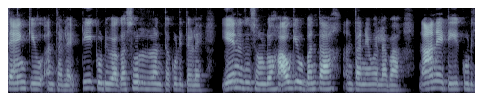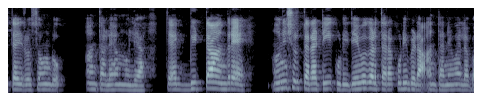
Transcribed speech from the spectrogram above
ಥ್ಯಾಂಕ್ ಯು ಅಂತಾಳೆ. ಟೀ ಕುಡಿಯುವಾಗ ಸುರ್ರ ಅಂತ ಕುಡಿತಾಳೆ. ಏನದು ಸೌಂಡು? ಹಾವ್ಗಿವ್ ಬಂತಾ? ಅಂತಾನೆ ವಲ್ಲಭ ನಾನೇ ಟೀ ಕುಡಿತಾ ಇರೋ ಸೌಂಡು ಅಂತಾಳೆ ಅಮೂಲ್ಯ. ತೆಗ್ಬಿಟ್ಟ ಅಂದರೆ ಮನುಷ್ಯರ ಥರ ಟೀ ಕುಡಿ ದೇವಗಳ ಥರ ಕುಡಿಬೇಡ ಅಂತಾನೆ ವಲ್ಲಭ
